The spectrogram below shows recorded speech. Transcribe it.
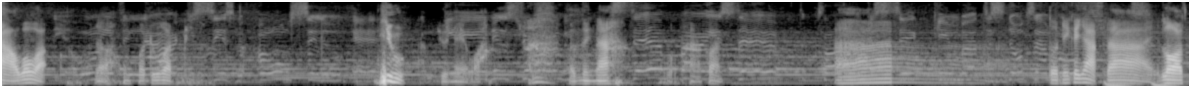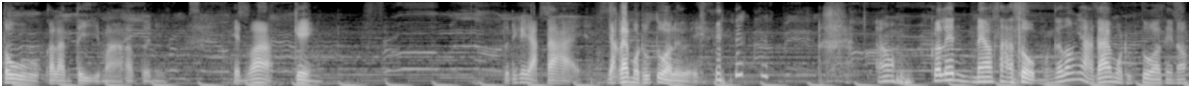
ดาวป่าวะเดี๋ยวผมขอดูก่อนอยู่ อยู่ไหนวะแป๊บนึงนะผมหาก่อน อ่า ตัวนี้ก็อยากได้ รอตู้การันตีมาครับตัวนี้ เห็นว่าเก่ง ตัวนี้ก็อยากได้ อยากได้หมดทุกตัวเลย เอ้าก็เล่นแนวสะสมมันก็ต้องอยากได้หมดทุกตัวสิเนาะ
